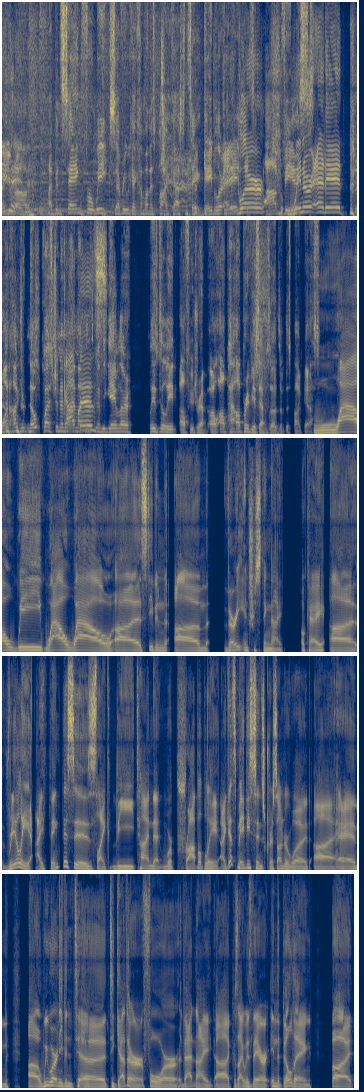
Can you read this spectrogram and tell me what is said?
about you, Rob. I've been saying for weeks, every week I come on this podcast and say Gabler edit. Gabler, It's obvious. winner edit. 100, no question in my mind it's going to be Gabler. Please delete all future, ep- all, all, all previous episodes of this podcast. Wow, we wow, wow. Uh Stephen, um, very interesting night. Okay. Uh really, I think this is like the time that we're probably, I guess maybe since Chris Underwood, uh, and uh we weren't even t- uh, together for that night uh because I was there in the building, but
